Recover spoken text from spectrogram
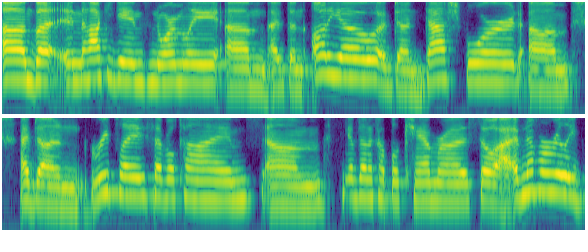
Um, but in hockey games, normally um, I've done audio, I've done dashboard, um, I've done replay several times. Um, I've done a couple cameras. So I've never really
